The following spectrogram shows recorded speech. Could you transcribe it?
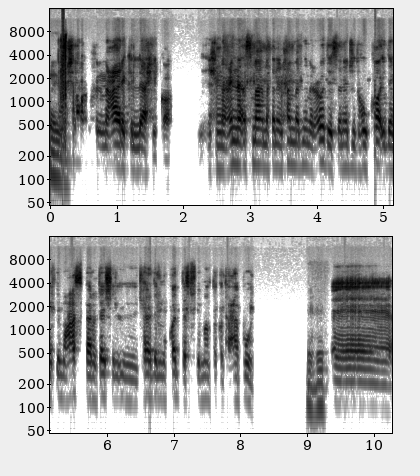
أيوة. شاركوا في المعارك اللاحقة. إحنا عندنا أسماء مثلا محمد نمر عوده سنجده قائدا في معسكر جيش الجهاد المقدس في منطقة عابود آه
